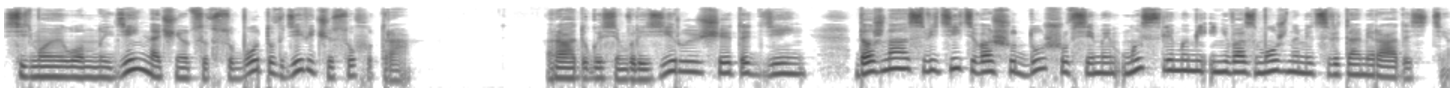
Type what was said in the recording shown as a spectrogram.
Седьмой лунный день начнется в субботу в 9 часов утра. Радуга, символизирующая этот день, должна осветить вашу душу всеми мыслимыми и невозможными цветами радости.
